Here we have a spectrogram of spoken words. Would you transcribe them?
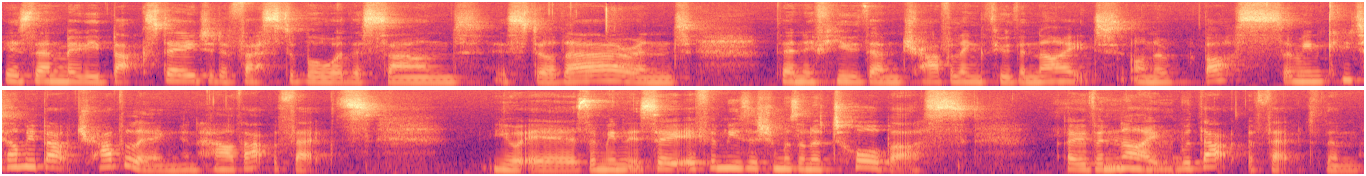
is then maybe backstage at a festival where the sound is still there, and then if you then travelling through the night on a bus. I mean, can you tell me about travelling and how that affects your ears? I mean, so if a musician was on a tour bus, overnight, would that affect them?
